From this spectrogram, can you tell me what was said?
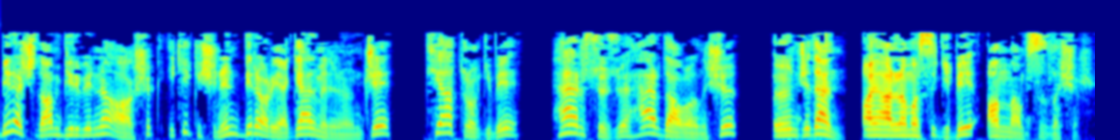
Bir açıdan birbirine aşık iki kişinin bir araya gelmeden önce tiyatro gibi her sözü, her davranışı önceden ayarlaması gibi anlamsızlaşır.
